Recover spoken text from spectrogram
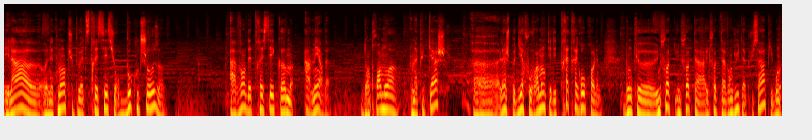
Et là, honnêtement, tu peux être stressé sur beaucoup de choses avant d'être stressé comme ah merde, dans trois mois on n'a plus de cash. euh, là, je peux te dire, faut vraiment que tu aies des très très gros problèmes. Donc, euh, une fois, que- une fois que tu as, une fois que as vendu, tu plus ça. Puis bon,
